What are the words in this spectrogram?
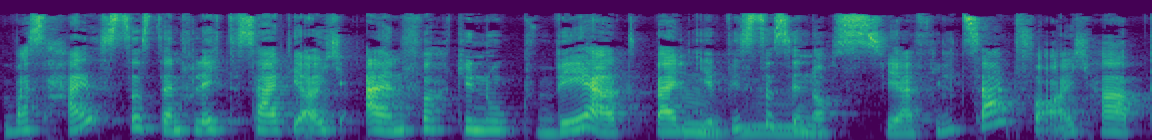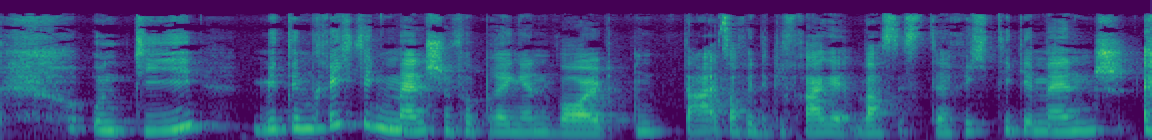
was heißt das denn? Vielleicht seid ihr euch einfach genug wert, weil mhm. ihr wisst, dass ihr mhm. noch sehr viel Zeit für euch habt und die mit dem richtigen Menschen verbringen wollt. Und da ist auch wieder die Frage, was ist der richtige Mensch?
